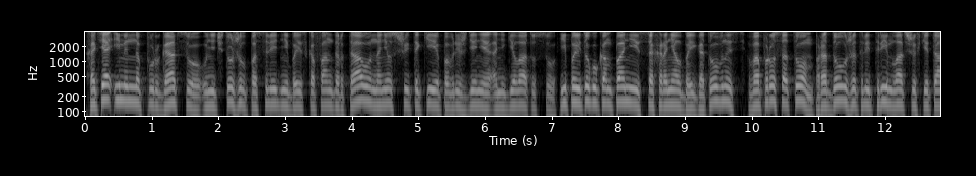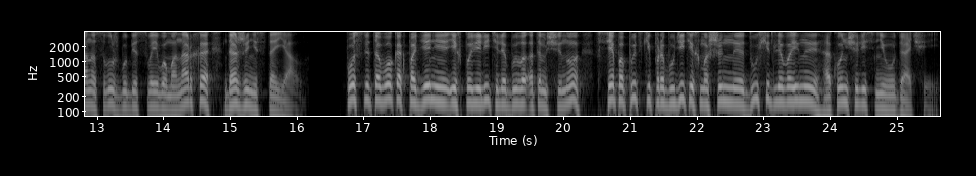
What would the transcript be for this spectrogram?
Хотя именно Пургацу уничтожил последний боескафандр Тау, нанесший такие повреждения Анигелатусу, и по итогу кампании сохранял боеготовность, вопрос о том, продолжат ли три младших Титана службу без своего монарха, даже не стоял. После того, как падение их повелителя было отомщено, все попытки пробудить их машинные духи для войны окончились неудачей.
